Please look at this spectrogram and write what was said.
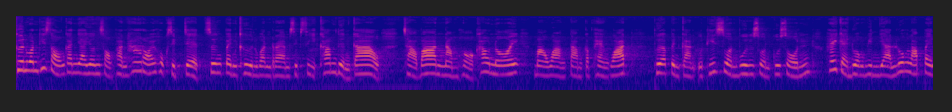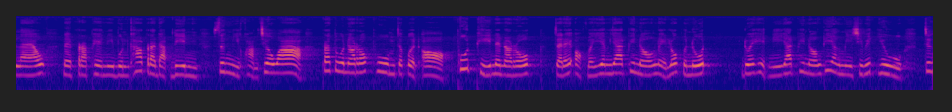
คืนวันที่ 2 กันยายน 2567 ซึ่งเป็นคืนวันแรม 14 ข้ามเดือน 9 ชาวบ้านนำห่อข้าวน้อย มาวางตามกำแพงวัด เพื่อเป็นการอุทิศส่วนบุญส่วนกุศล ให้แก่ดวงวิญญาณล่วงลับไปแล้ว ในประเพณีบุญข้าวประดับดิน ซึ่งมีความเชื่อว่า ประตูนรกภูมิจะเปิดออก พูดผีในนรก จะได้ออกมาเยี่ยมญาติพี่น้องในโลกมนุษย์ ด้วยเหตุนี้ญาติพี่น้องที่ยังมีชีวิตอยู่ จึง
